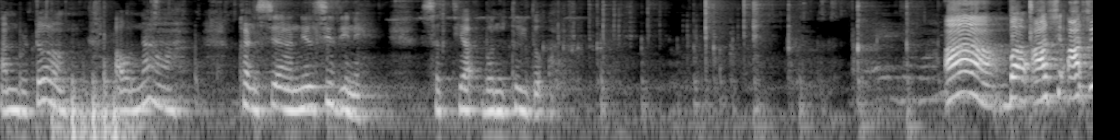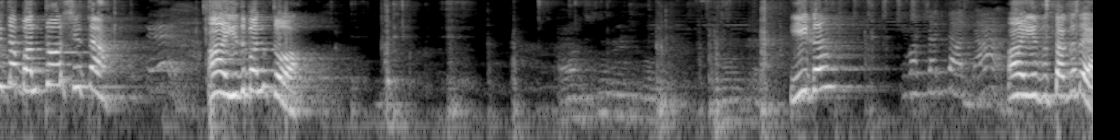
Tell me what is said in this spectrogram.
ಅಂದ್ಬಿಟ್ಟು ಅವನ್ನ ಕಳಿಸಿ ನಿಲ್ಲಿಸಿದ್ದೀನಿ ಸತ್ಯ ಬಂತು ಇದು. ಆ, ಬ, ಆಶಿ ಬಂತು ಹರ್ಷಿತಾ ಆ, ಇದು ಬಂತು. ಈಗ? ಹಾಂ ಇದು ತೆಗದೆ.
